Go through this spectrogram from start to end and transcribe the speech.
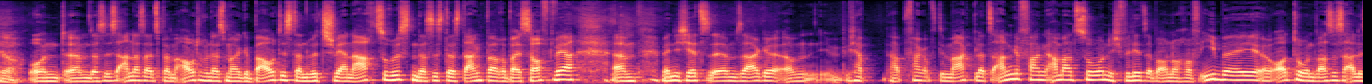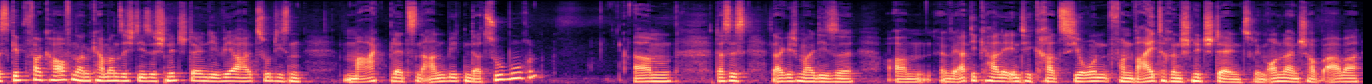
Ja. Und ähm, das ist anders als beim Auto, wenn das mal gebaut ist, dann wird es schwer nachzurüsten. Das ist das Dankbare bei Software. Ähm, wenn ich jetzt ähm, sage, ähm, ich habe hab auf dem Marktplatz angefangen, Amazon, ich will jetzt aber auch noch auf Ebay, äh, Otto und was es alles gibt verkaufen, dann kann man sich diese Schnittstellen, die wir halt zu diesen Marktplätzen anbieten, dazu buchen. Ähm, das ist, sage ich mal, diese ähm, vertikale Integration von weiteren Schnittstellen zu dem Online-Shop. Aber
